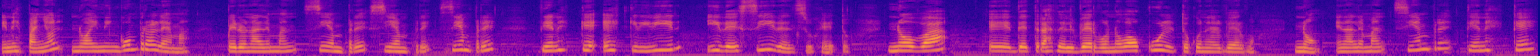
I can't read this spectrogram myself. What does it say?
En español no hay ningún problema, pero en alemán siempre, siempre, siempre tienes que escribir y decir el sujeto. No va eh, detrás del verbo, no va oculto con el verbo. No, en alemán siempre tienes que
